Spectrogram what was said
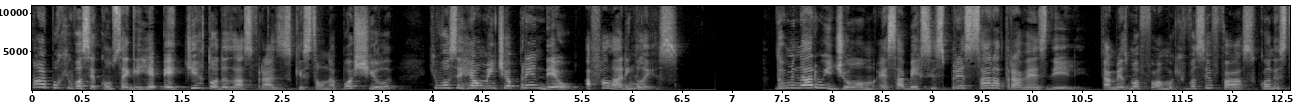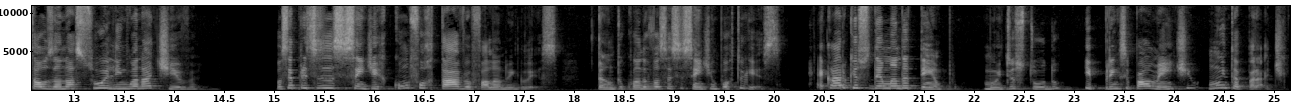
Não é porque você consegue repetir todas as frases que estão na apostila que você realmente aprendeu a falar inglês. Dominar um idioma é saber se expressar através dele, da mesma forma que você faz quando está usando a sua língua nativa. Você precisa se sentir confortável falando inglês, tanto quando você se sente em português. É claro que isso demanda tempo, muito estudo e, principalmente, muita prática.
